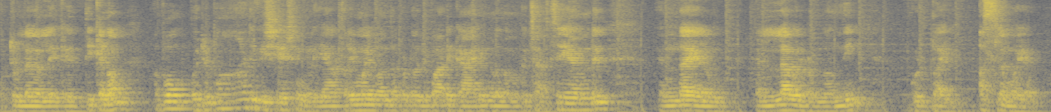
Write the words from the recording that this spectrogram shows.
മറ്റുള്ളവരിലേക്ക് എത്തിക്കണം. അപ്പോൾ ഒരുപാട് വിശേഷങ്ങൾ യാത്രയുമായി ബന്ധപ്പെട്ട ഒരുപാട് കാര്യങ്ങൾ നമുക്ക് ചർച്ച ചെയ്യാനുണ്ട്. എന്തായാലും എല്ലാവരോടും നന്ദി. ഗുഡ് ബൈ. അസ്ലമോയം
